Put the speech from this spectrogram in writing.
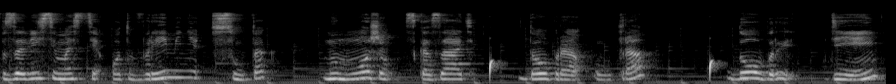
В зависимости от времени суток мы можем сказать доброе утро, добрый день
